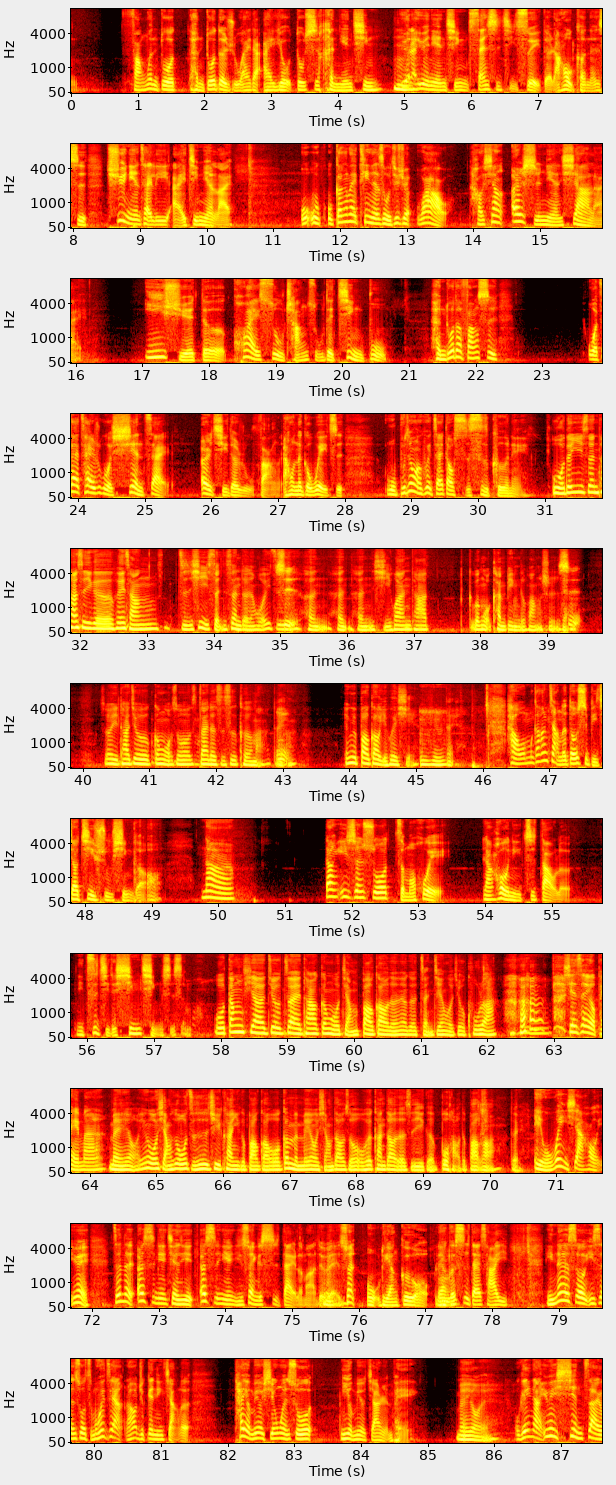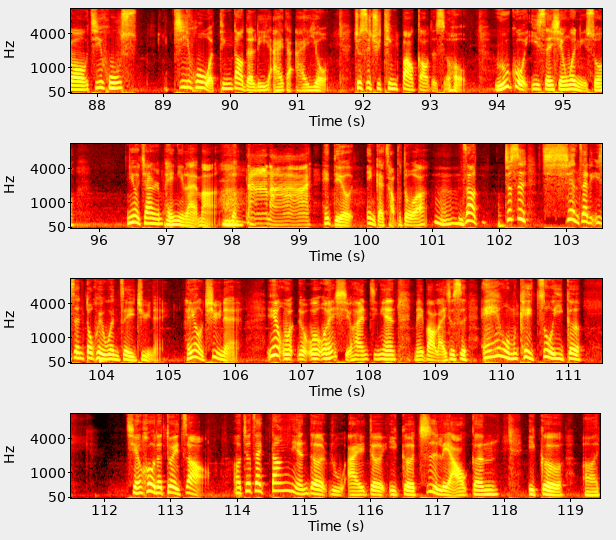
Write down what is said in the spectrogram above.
访问多很多的乳癌的癌友都是很年轻，嗯、越来越年轻，三十几岁的，然后可能是去年才离癌，今年来。我我我刚刚在听的时候，我就觉得哇哦，好像二十年下来，医学的快速长足的进步，很多的方式，我在猜，如果现在二期的乳房，然后那个位置，我不认为会摘到十四颗呢。我的医生他是一个非常仔细审慎的人，我一直很是很很喜欢他跟我看病的方式，是。所以他就跟我说摘了十四颗嘛，对，嗯、因为报告也会写，嗯哼，对。好，我们刚刚讲的都是比较技术性的哦。那当医生说怎么会，然后你知道了，你自己的心情是什么？我当下就在他跟我讲报告的那个诊间，我就哭了啊。嗯，先生有陪吗？没有，因为我想说，我只是去看一个报告，我根本没有想到说我会看到的是一个不好的报告。对，哎、欸，我问一下哈，因为真的二十年前也二十年已经算一个世代了嘛，对不对？嗯、算哦，两个哦，两个世代差异。嗯、你那个时候医生说怎么会这样，然后就跟你讲了，他有没有先问说你有没有家人陪？没有哎、欸。我跟你讲，因为现在哦，几乎几乎我听到的离癌的癌友，就是去听报告的时候，如果医生先问你说，你有家人陪你来吗？有当然，黑丢，应该差不多啊。嗯，你知道，就是现在的医生都会问这一句呢，很有趣呢。因为我我我很喜欢今天美宝来，就是哎，我们可以做一个前后的对照。哦，就在当年的乳癌的一个治疗跟一个呃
